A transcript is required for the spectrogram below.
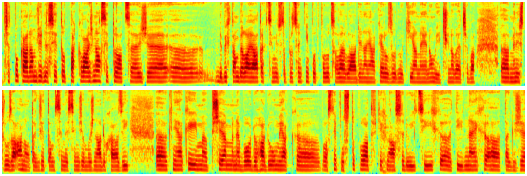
předpokládám, že dnes je to tak vážná situace, že eh, kdybych tam byla já, tak chci mít stoprocentní podporu celé vlády na nějaké rozhodnutí a nejenom většinové třeba eh, ministrů za ANO. Takže tam si myslím, že možná dochází k nějakým přijem nebo dohadům, jak vlastně postupovat v těch následujících týdnech. Takže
